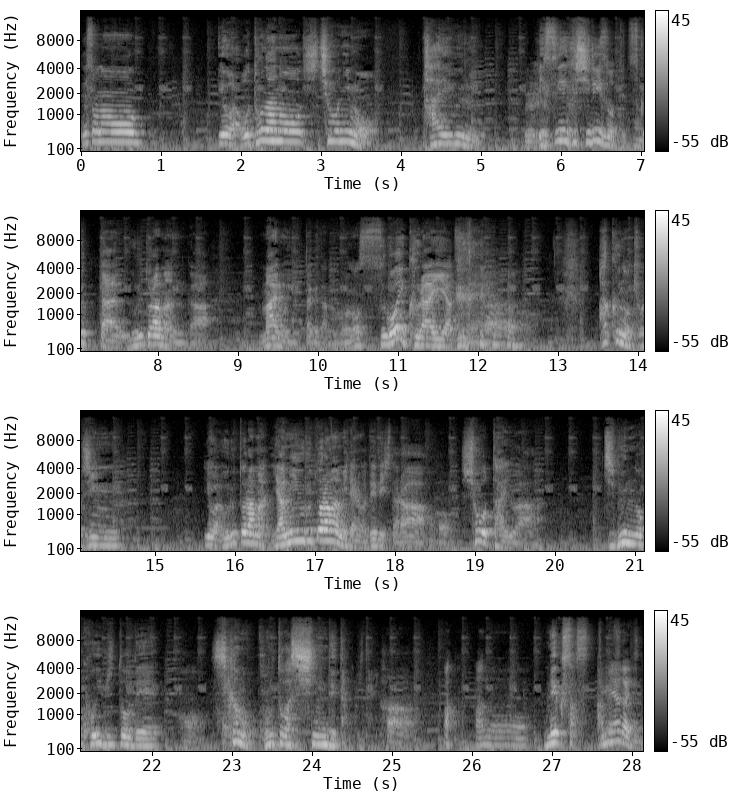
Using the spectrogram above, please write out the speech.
でその要は大人の主張にも耐えうる SF シリーズをって作ったウルトラマンが前も言ったけどものすごい暗いやつであ悪の巨人要はウルトラマン闇ウルトラマンみたいなのが出てきたら正体は自分の恋人でしかも本当は死んでたみたいな。ああのーネクサス。っていう雨上がりの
